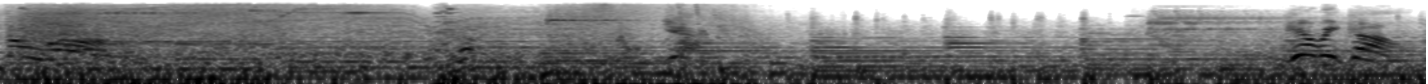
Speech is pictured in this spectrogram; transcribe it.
So long! Yeah! Here we go!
